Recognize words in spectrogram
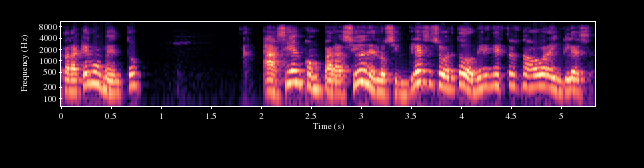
para aquel momento hacían comparaciones, los ingleses sobre todo, miren, esta es una obra inglesa,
